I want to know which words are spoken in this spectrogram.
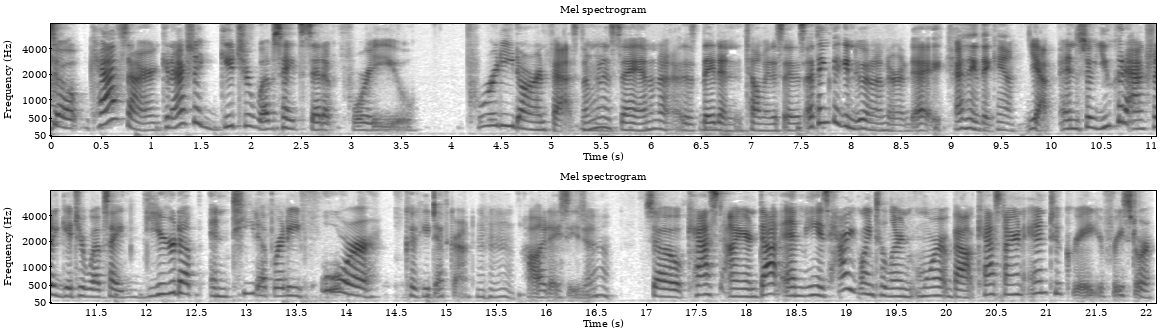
so, Cast Iron can actually get your website set up for you pretty darn fast. I'm Mm-hmm. going to say, I don't know, they didn't tell me to say this. I think they can do it under a day. I think they can. Yeah. And so you could actually get your website geared up and teed up ready for Cookie Death Ground holiday season. So castiron.me is how you're going to learn more about cast iron and to create your free store.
